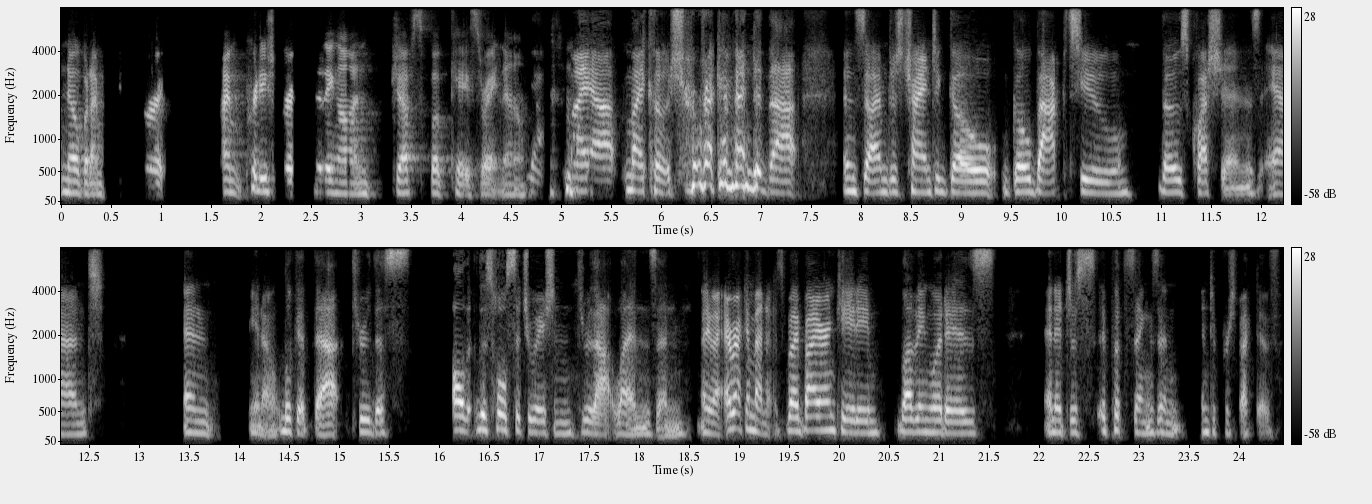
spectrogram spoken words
no, but I'm I'm pretty sure it's sitting on Jeff's bookcase right now. Yeah. My uh, my coach recommended that. And so I'm just trying to go go back to those questions and and you know look at that through this all this whole situation through that lens and anyway i recommend it it's by byron katie loving what is and it just it puts things in into perspective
